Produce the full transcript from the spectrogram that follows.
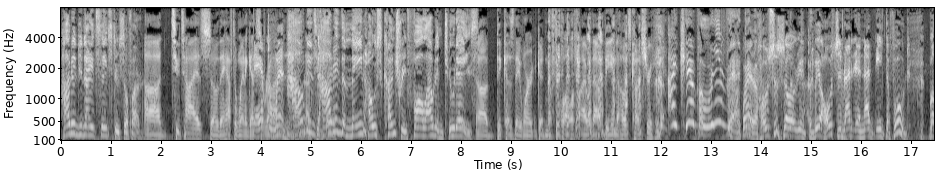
How did United States do so far? Uh, two ties, so they have to win against They have to win. how on did Tuesday. how did the main host country fall out in two days? Uh, because they weren't good enough to qualify without being the host country. I can't believe that. wait, a host is so you could be a host and not and not eat the food. Well,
